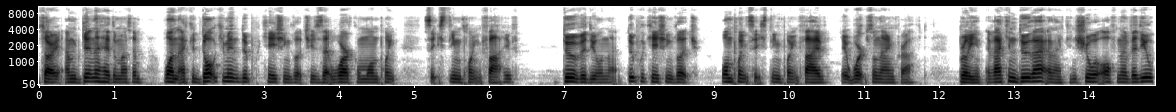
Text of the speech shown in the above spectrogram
sorry, I'm getting ahead of myself. One, I could document duplication glitches that work on 1.16.5. Do a video on that. Duplication glitch 1.16.5. It works on Minecraft. Brilliant. If I can do that and I can show it off in a video,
